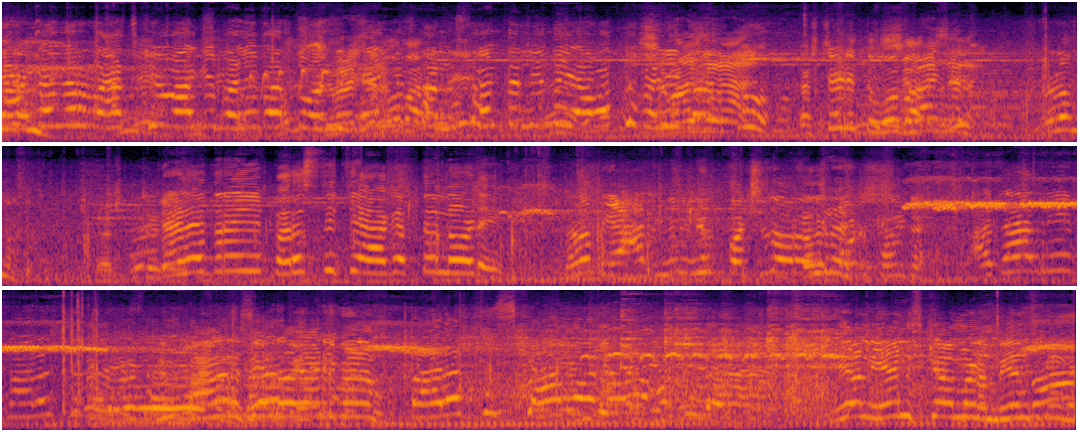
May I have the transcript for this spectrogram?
ಯಾಕಂದ್ರೆ ರಾಜಕೀಯವಾಗಿ ಬೆಳಿಬಾರ್ದು ಒಂದು ಯಾವತ್ತೂ ಬೆಳಿಬಾರ್ದು. ಬೆಳೆದ್ರೆ ಈ ಪರಿಸ್ಥಿತಿ ಆಗತ್ತೆ ನೋಡಿ. ಯಾರು ನಿಮ್ಮ ಪಕ್ಷದವ್ರು ಅಂದ್ರೆ ಅದಾದ್ರಿ ಬಹಳಷ್ಟು ಸ್ಕ್ಯಾಮ್ ಏನು ಏನು ಸ್ಕ್ಯಾಮ್ ಮೇಡಮ್? ಏನು ಸ್ಕ್ಯಾಮ್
